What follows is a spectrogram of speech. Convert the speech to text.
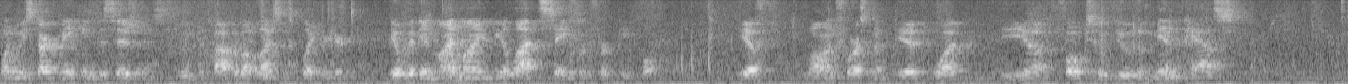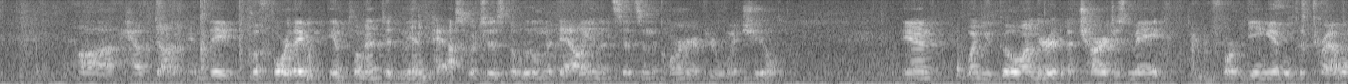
when we start making decisions, we can talk about license plate reader. It would, in my mind, be a lot safer for people if law enforcement did what the uh, folks who do the MnPASS uh, have done, and they, before they implemented MnPASS, which is the little medallion that sits in the corner of your windshield, and when you go under it, a charge is made for being able to travel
